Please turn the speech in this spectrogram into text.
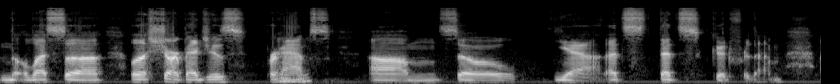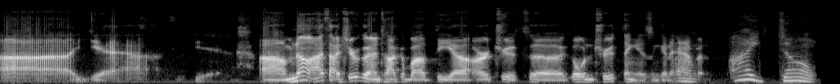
less uh, less sharp edges, perhaps. Um, so yeah, that's that's good for them. Uh, yeah, yeah. Um, no, I thought you were going to talk about the uh, R Truth, uh, golden truth thing isn't going to happen. I don't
